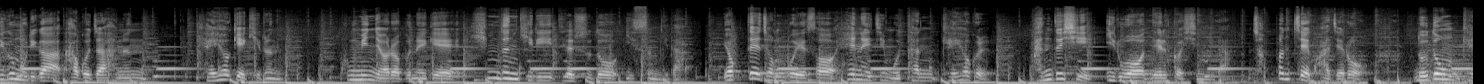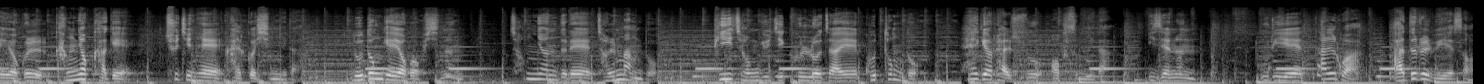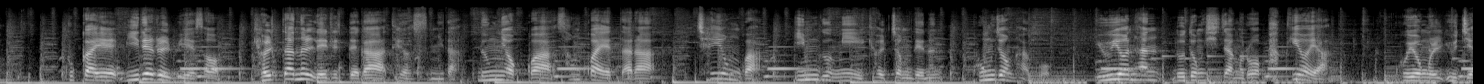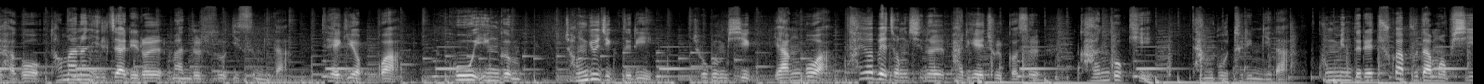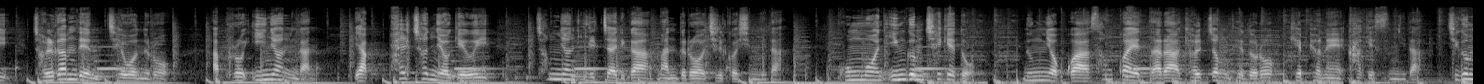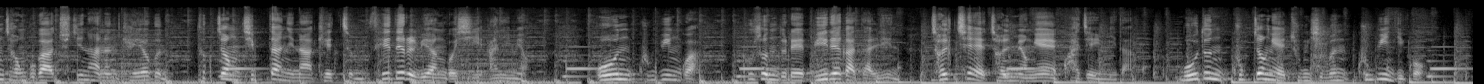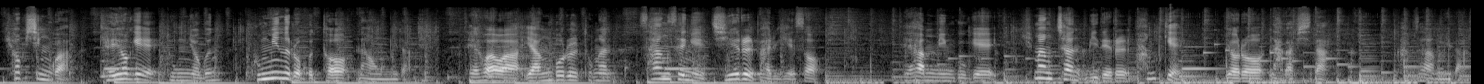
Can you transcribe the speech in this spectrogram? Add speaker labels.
Speaker 1: 지금 우리가 가고자 하는 개혁의 길은 국민 여러분에게 힘든 길이 될 수도 있습니다. 역대 정부에서 해내지 못한 개혁을 반드시 이루어낼 것입니다. 첫 번째 과제로 노동 개혁을 강력하게 추진해 갈 것입니다. 노동 개혁 없이는 청년들의 절망도 비정규직 근로자의 고통도 해결할 수 없습니다. 이제는 우리의 딸과 아들을 위해서 국가의 미래를 위해서 결단을 내릴 때가 되었습니다. 능력과 성과에 따라 채용과 임금이 결정되는 공정하고 유연한 노동시장으로 바뀌어야 고용을 유지하고 더 많은 일자리를 만들 수 있습니다. 대기업과 고임금 정규직들이 조금씩 양보와 타협의 정신을 발휘해 줄 것을 간곡히 당부드립니다. 국민들의 추가 부담 없이 절감된 재원으로 앞으로 2년간 약 8천여 개의 청년 일자리가 만들어질 것입니다. 공무원 임금 체계도 능력과 성과에 따라 결정되도록 개편해 가겠습니다. 지금 정부가 추진하는 개혁은 특정 집단이나 계층, 세대를 위한 것이 아니며 온 국민과 후손들의 미래가 달린 절체절명의 과제입니다. 모든 국정의 중심은 국민이고 혁신과 개혁의 동력은 국민으로부터 나옵니다. 대화와 양보를 통한 상생의 지혜를 발휘해서 대한민국의 희망찬 미래를 함께 열어 나갑시다. 감사합니다.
